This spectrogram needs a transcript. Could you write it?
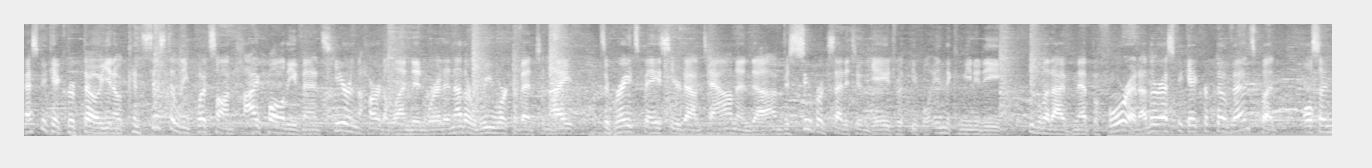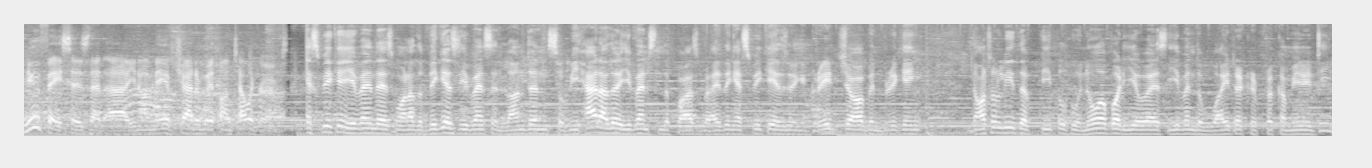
SVK Crypto, you know, consistently puts on high quality events here in the heart of London. We're at another WeWork event tonight. It's a great space here downtown and uh, I'm just super excited to engage with people in the community, people that I've met before at other SVK Crypto events, but also new faces that, uh, you know, I may have chatted with on Telegram. SVK event is one of the biggest events in London, so we had other events in the past, but I think SVK is doing a great job in bringing not only the people who know about EOS, even the wider crypto community,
